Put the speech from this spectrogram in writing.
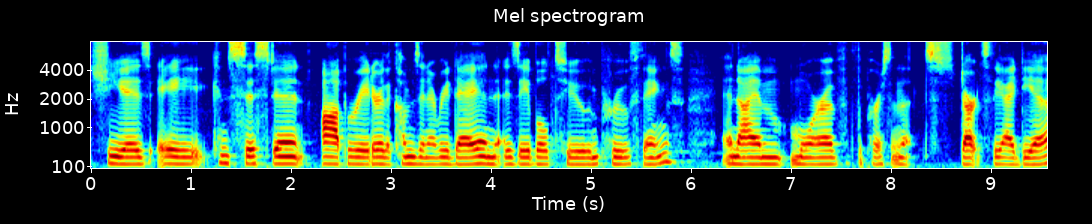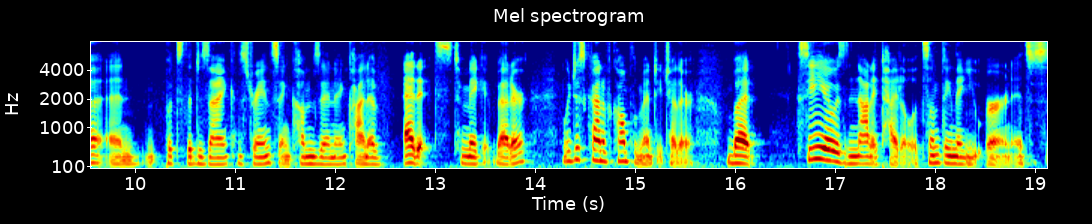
She is a consistent operator that comes in every day and is able to improve things. and I'm more of the person that starts the idea and puts the design constraints and comes in and kind of edits to make it better. We just kind of complement each other. But CEO is not a title, it's something that you earn. It's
